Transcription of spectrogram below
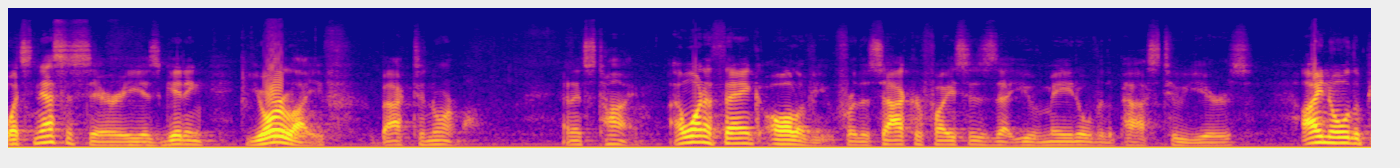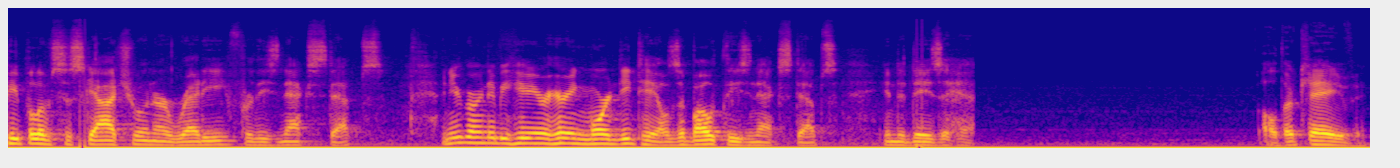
What's necessary is getting your life back to normal. And it's time. I want to thank all of you for the sacrifices that you've made over the past two years. I know the people of Saskatchewan are ready for these next steps, and you're going to be hear, hearing more details about these next steps in the days ahead. They're caving.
